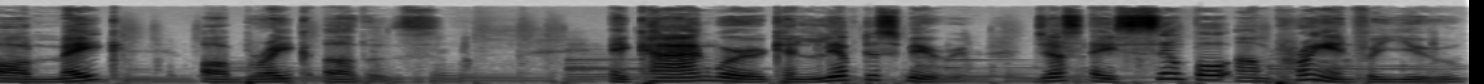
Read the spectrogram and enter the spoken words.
or make or break others. A kind word can lift the spirit. Just a simple I'm praying for you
